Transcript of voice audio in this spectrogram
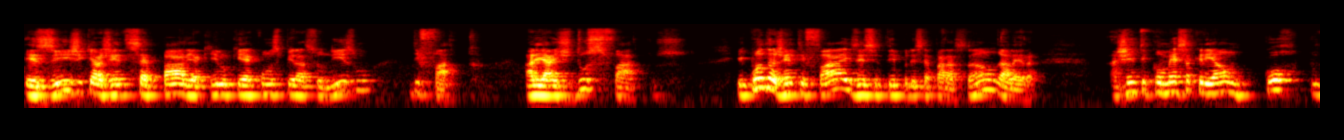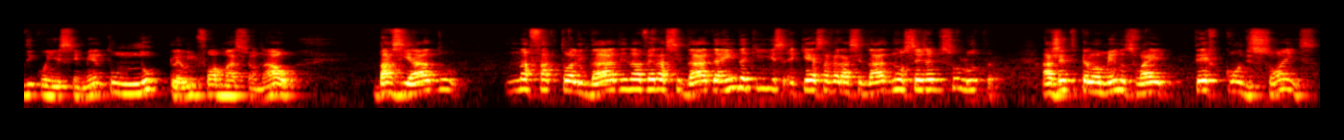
exige que a gente separe aquilo que é conspiracionismo de fato. Aliás, dos fatos. E quando a gente faz esse tipo de separação, galera, a gente começa a criar um corpo de conhecimento, um núcleo informacional baseado na factualidade e na veracidade, ainda que, que essa veracidade não seja absoluta. A gente pelo menos vai ter condições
